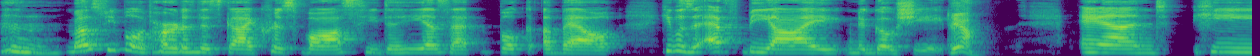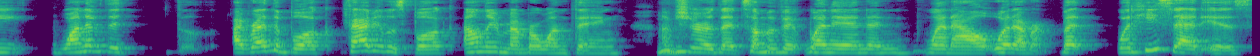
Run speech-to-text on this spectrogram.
most people have heard of this guy, Chris Voss. He did, he has that book about, he was an FBI negotiator. yeah. And he, one of the, the I read the book, fabulous book. I only remember one thing. I'm Mhm. sure that some of it went in and went out, whatever. But what he said is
